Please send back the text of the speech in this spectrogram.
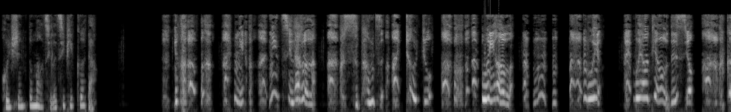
浑身都冒起了鸡皮疙瘩。你你起来了啦，死胖子，臭猪！不要了，嗯嗯，不要不要舔我的胸，滚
